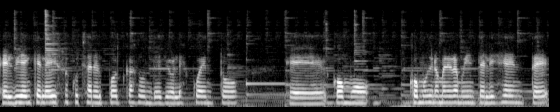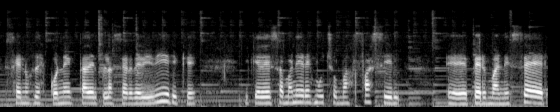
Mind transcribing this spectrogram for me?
el bien que le hizo escuchar el podcast donde yo les cuento eh, cómo, de una manera muy inteligente se nos desconecta del placer de vivir y que, y que de esa manera es mucho más fácil eh, permanecer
